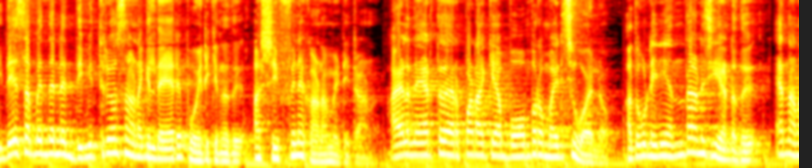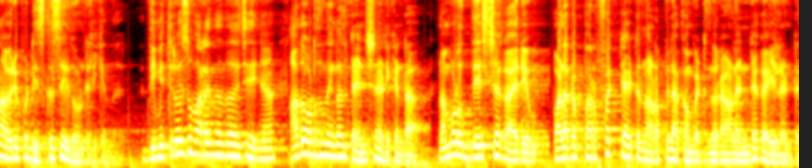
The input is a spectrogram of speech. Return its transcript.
ഇതേ സമയം തന്നെ ദിമിത്രിയോസ് ആണെങ്കിൽ നേരെ പോയിരിക്കുന്നത് ആ ഷിഫിനെ കാണാൻ വേണ്ടിയിട്ടാണ്. അയാൾ നേരത്തെ ഏർപ്പാടാക്കിയ ബോംബർ മരിച്ചു പോയല്ലോ. അതുകൊണ്ട് ഇനി എന്താണ് ചെയ്യേണ്ടത് എന്നാണ് അവരിപ്പോൾ ഡിസ്കസ് ചെയ്തുകൊണ്ടിരിക്കുന്നത്. ദിമിത്രിയോസ് പറയുന്നത് വെച്ച് കഴിഞ്ഞാൽ അതോർത്ത് നിങ്ങൾ ടെൻഷൻ അടിക്കണ്ട. നമ്മൾ ഉദ്ദേശിച്ച കാര്യം വളരെ പെർഫെക്റ്റ് ആയിട്ട് നടപ്പിലാക്കാൻ പറ്റുന്ന ഒരാൾ എന്റെ കയ്യിലുണ്ട്.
